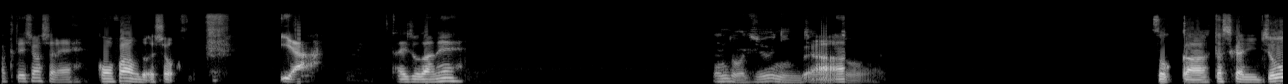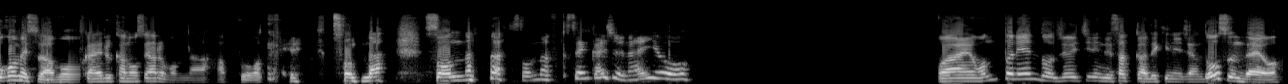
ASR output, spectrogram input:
確定しましたね。コンファームドでしょう。いやー。退場だね。エンドは10人じゃないと。そっか。確かに、ジョー・ゴメスはもう使える可能性あるもんな。アップ終わって。そんな、そんな、そんな伏線回収ないよ。おい、本当に遠藤11人でサッカーできねえじゃん。どうすんだよ。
